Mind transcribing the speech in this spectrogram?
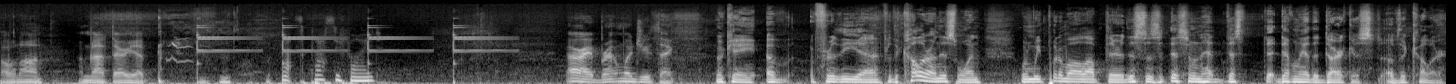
Hold on, I'm not there yet. That's classified. All right, Brent, what'd you think? Okay, of for the uh, for the color on this one, when we put them all up there, this is this one had this definitely had the darkest of the color,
